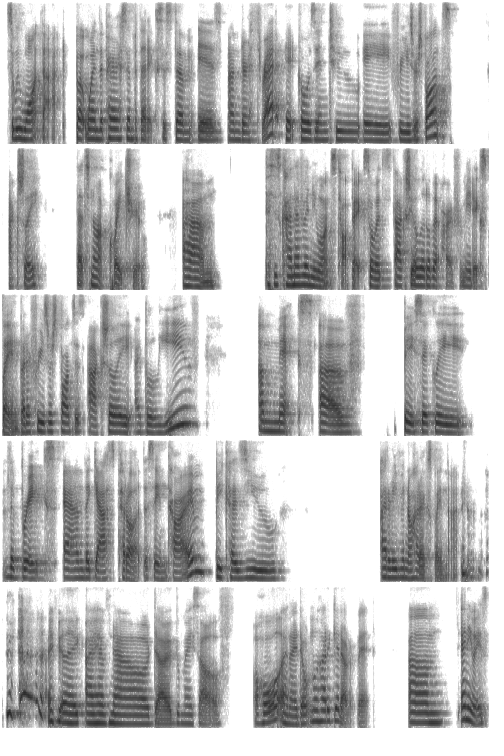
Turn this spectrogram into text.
so we want that. But when the parasympathetic system is under threat, it goes into a freeze response. Actually, that's not quite true. Um, this is kind of a nuanced topic. So it's actually a little bit hard for me to explain. But a freeze response is actually, I believe, a mix of basically the brakes and the gas pedal at the same time because you I don't even know how to explain that. I feel like I have now dug myself a hole and I don't know how to get out of it. Um anyways,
